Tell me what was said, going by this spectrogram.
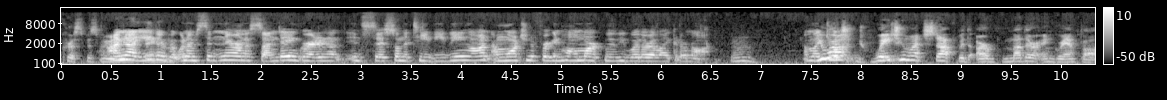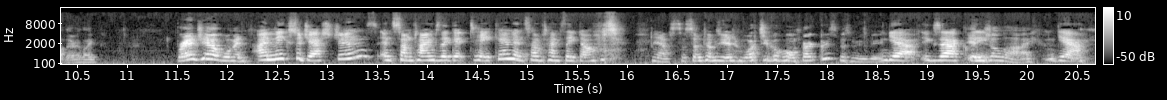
Christmas movie. I'm not fan. either, but when I'm sitting there on a Sunday and Greta insists on the TV being on, I'm watching a friggin' Hallmark movie whether I like it or not. Mm. I'm like, you "Do you watch want-" way too much stuff with our mother and grandfather. Like, branch out, woman. I make suggestions, and sometimes they get taken, and sometimes they don't. Yeah. So sometimes you end up watching a Hallmark Christmas movie yeah, exactly. in July. Yeah.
